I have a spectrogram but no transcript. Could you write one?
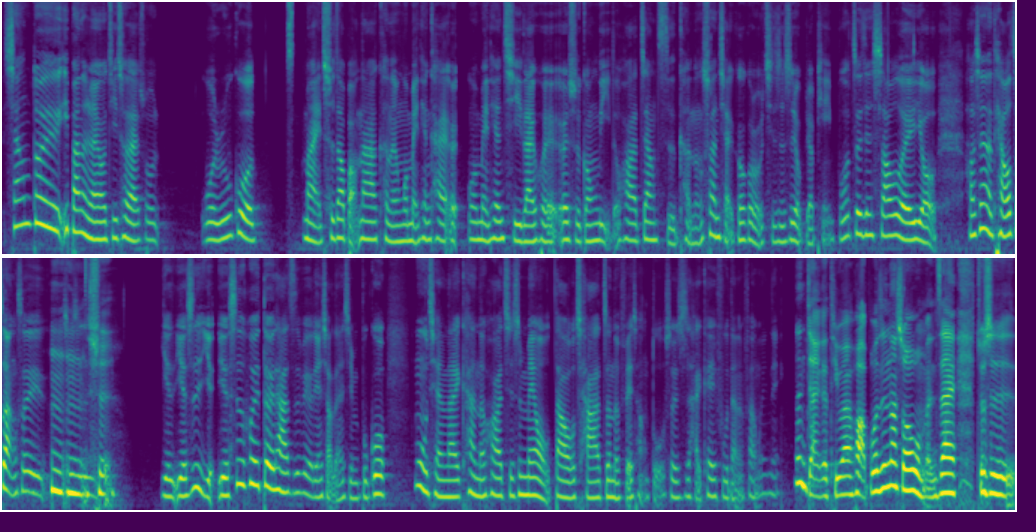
相对一般的燃油机车来说。我如果买吃到饱，那可能我每天开二，我每天骑来回二十公里的话，这样子可能算起来，Gogoro 其实是有比较便宜。不过最近稍微有好像有调整，所以嗯嗯是。也也是也也是会对他资费有点小担心，不过目前来看的话，其实没有到差真的非常多，所以是还可以负担的范围内。那你讲一个题外话，波真那时候我们在就是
